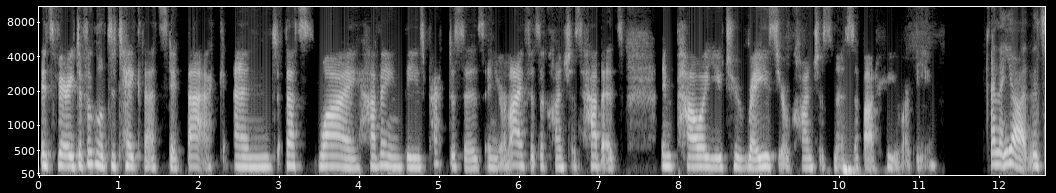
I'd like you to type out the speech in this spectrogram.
it's very difficult to take that step back. And that's why having these practices in your life as a conscious habit empower you to raise your consciousness about who you are being and yeah it's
